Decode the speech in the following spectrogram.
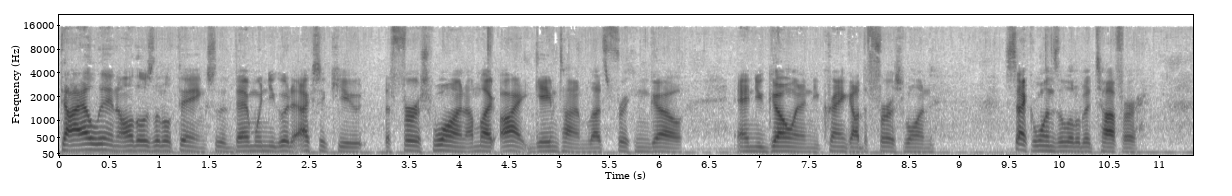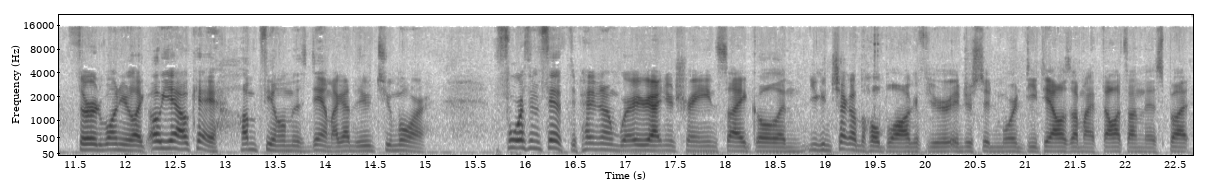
dial in all those little things so that then when you go to execute the first one, I'm like, all right, game time, let's freaking go. And you go in and you crank out the first one. Second one's a little bit tougher. Third one, you're like, oh yeah, okay, I'm feeling this. Damn, I got to do two more. Fourth and fifth, depending on where you're at in your training cycle, and you can check out the whole blog if you're interested in more details on my thoughts on this. But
